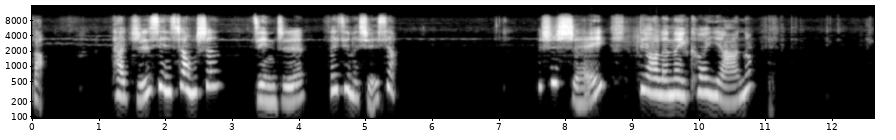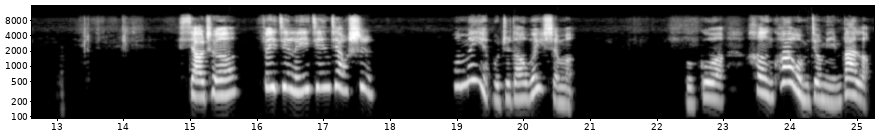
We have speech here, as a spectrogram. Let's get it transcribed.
膀，它直线上升。径直飞进了学校。是谁掉了那颗牙呢？校车飞进了一间教室，我们也不知道为什么。不过很快我们就明白了，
